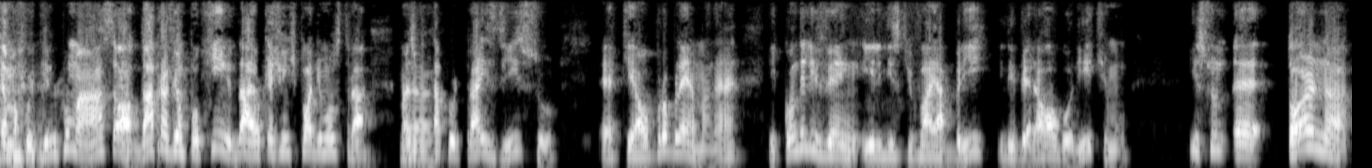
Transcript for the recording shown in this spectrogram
É uma cortina de fumaça, ó. Dá para ver um pouquinho? Dá, é o que a gente pode mostrar. Mas é. o que está por trás disso é que é o problema, né? E quando ele vem e ele diz que vai abrir e liberar o algoritmo, isso é, torna,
